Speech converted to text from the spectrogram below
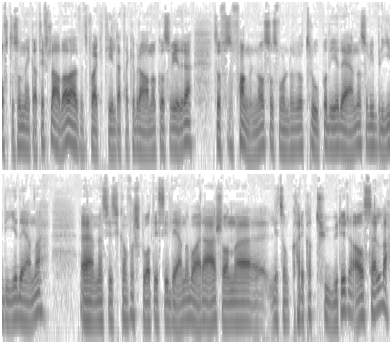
ofte så negativt lada. Da, 'Dette får jeg ikke til, dette er ikke bra nok', osv. Så, videre. så så fanger den oss, og så får den å tro på de ideene, så vi blir de ideene. Eh, mens hvis vi kan forstå at disse ideene bare er sånn eh, litt sånn karikaturer av oss selv, da.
